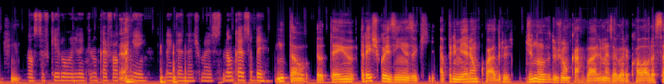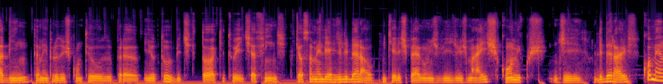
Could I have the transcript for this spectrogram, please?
Enfim. Nossa, eu fiquei longe, né? não quero falar com ninguém da internet, mas não quero saber. Então, eu tenho três coisinhas aqui. A primeira é um quadro, de novo, do João Carvalho, mas agora com a Laura Sabino, também produz conteúdo para YouTube, TikTok, Twitch afins, que é o Sommelier de Liberal, em que eles pegam os vídeos mais cômicos de liberais, comentam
